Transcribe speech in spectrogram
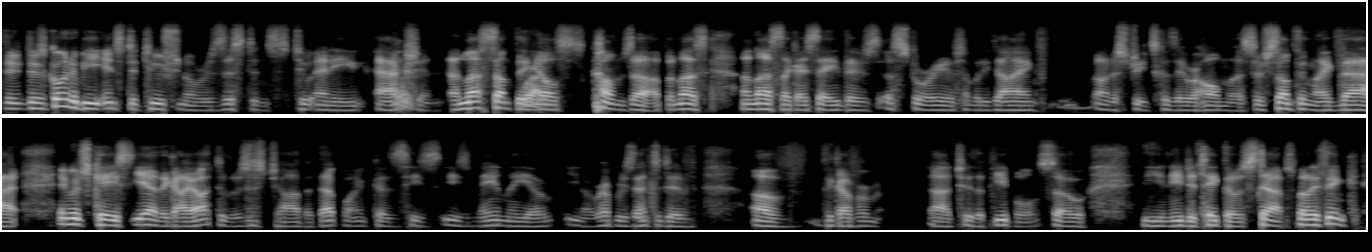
there, there's going to be institutional resistance to any action unless something right. else comes up unless unless like i say there's a story of somebody dying on the streets because they were homeless or something like that in which case yeah the guy ought to lose his job at that point because he's he's mainly a you know representative of the government uh, to the people. So you need to take those steps. But I think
